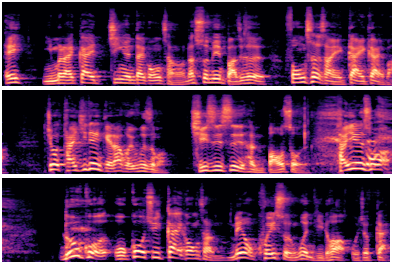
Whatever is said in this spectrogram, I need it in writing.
哎，你们来盖晶圆代工厂哦，那顺便把这个封测厂也盖一盖吧。”就台积电给他回复什么？其实是很保守的。台积电说：“ 如果我过去盖工厂没有亏损问题的话，我就盖。”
